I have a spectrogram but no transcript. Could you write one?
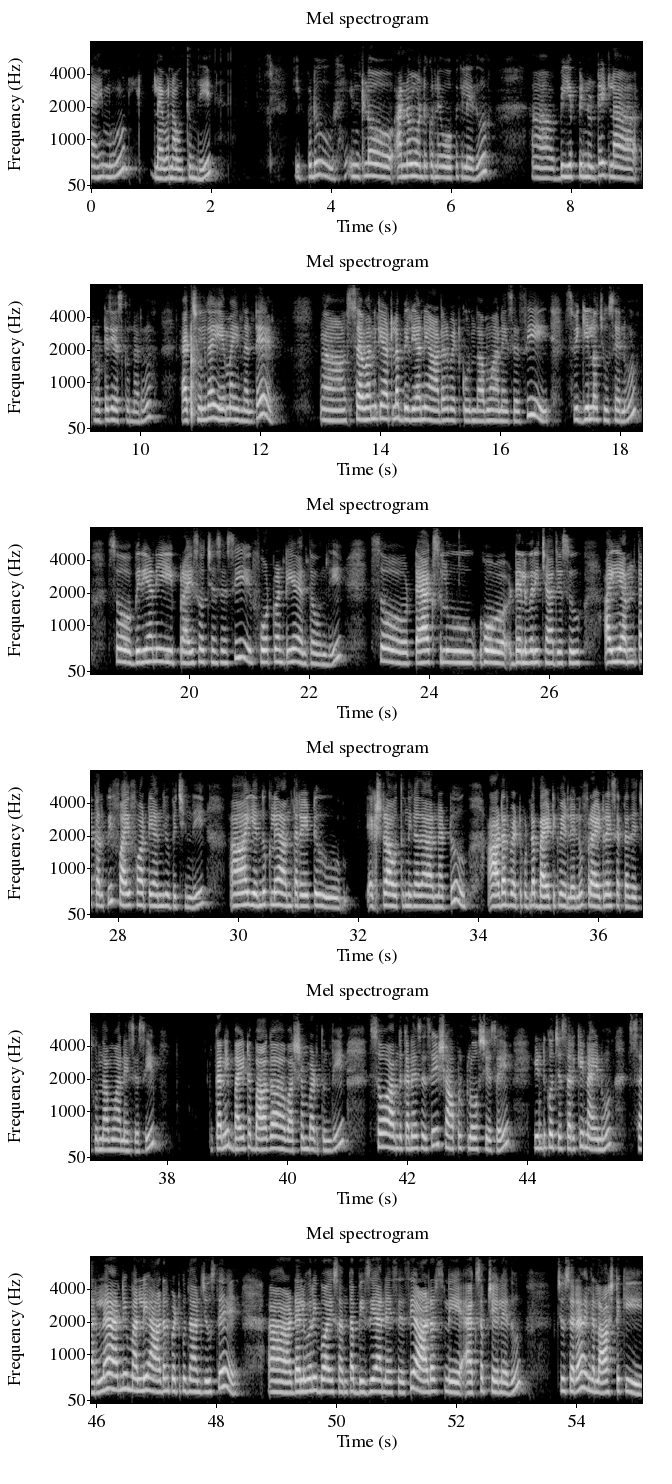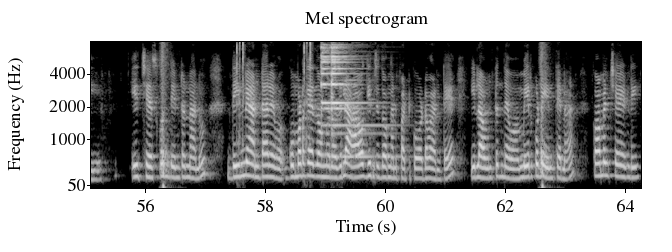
Time eleven అవుతుంది. ఇప్పుడు ఇంట్లో అన్నం వండుకునే ఓపిక లేదు. బియ్యం పిండి ఉంటే ఇట్లా రొట్టె చేసుకున్నారు. యాక్చువల్గా ఏమైందంటే సెవెన్కి అట్లా బిర్యానీ ఆర్డర్ పెట్టుకుందాము అనేసి స్విగ్గీలో చూశాను. సో బిర్యానీ ప్రైస్ వచ్చేసేసి ఫోర్ ట్వంటీ ఎంత ఉంది. సో ట్యాక్స్లు హో డెలివరీ ఛార్జెస్ అవి అంతా కలిపి ఫైవ్ ఫార్టీ అని చూపించింది. ఎందుకులే అంత రేటు ఎక్స్ట్రా అవుతుంది కదా అన్నట్టు ఆర్డర్ పెట్టుకుంటా బయటికి వెళ్ళాను. ఫ్రైడ్ రైస్ ఎట్లా తెచ్చుకుందాము అనేసి కానీ బయట బాగా వర్షం పడుతుంది. సో అందుకనేసేసి షాపులు క్లోజ్ చేసాయి. ఇంటికి వచ్చేసరికి నైను సర్లే అని మళ్ళీ ఆర్డర్ పెట్టుకుందామని చూస్తే డెలివరీ బాయ్స్ అంతా బిజీ అనేసేసి ఆర్డర్స్ని యాక్సెప్ట్ చేయలేదు. చూసారా? ఇంకా లాస్ట్కి ఇది చేసుకొని తింటున్నాను. దీన్నే అంటారేమో గుమ్మడికాయ దొంగను వదిలి ఆవగించ దొంగను పట్టుకోవడం అంటే ఇలా ఉంటుందేమో మీరు కూడా ఇంతేనా? కామెంట్ చేయండి.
